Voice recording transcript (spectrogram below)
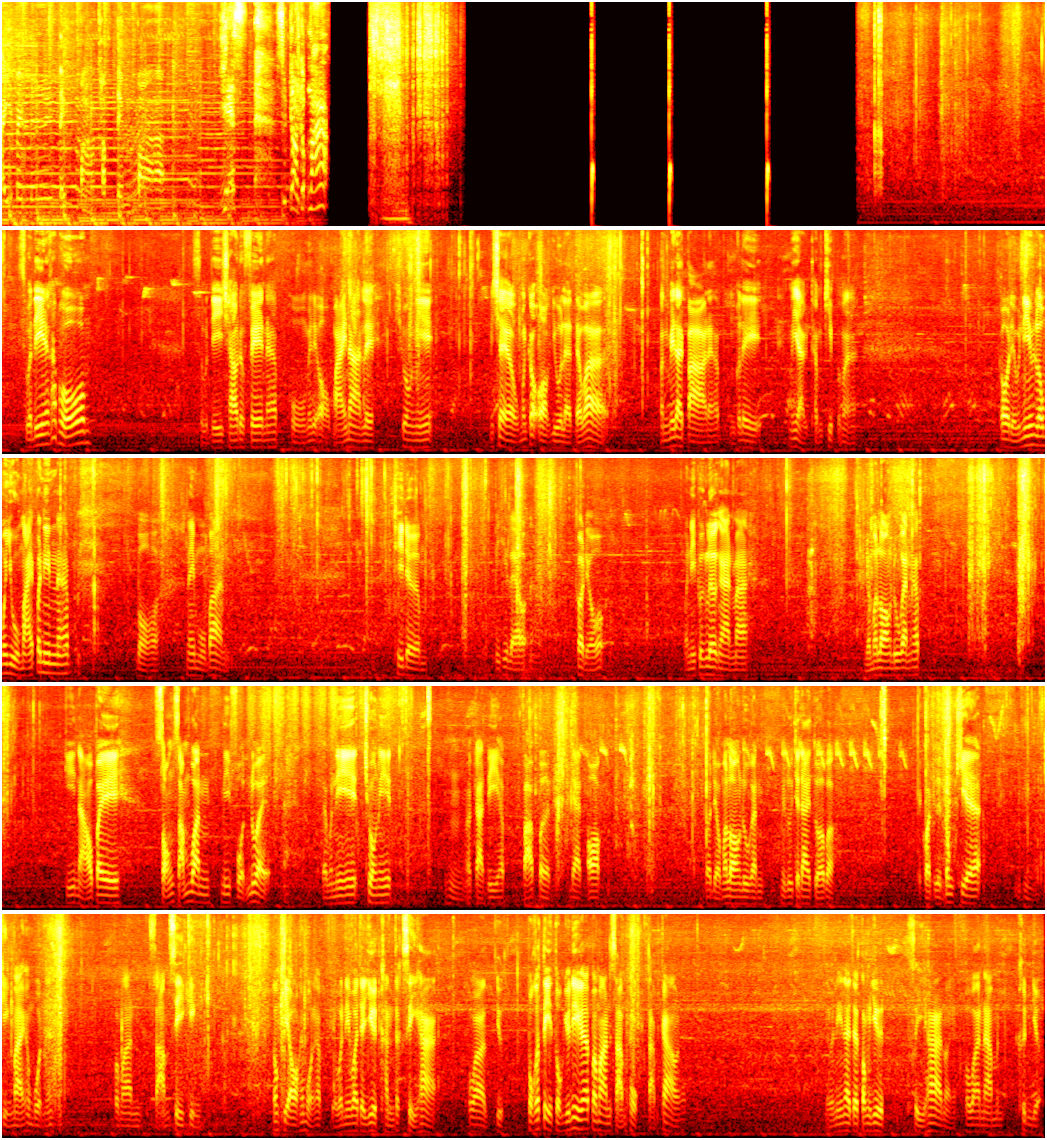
ใจไปเลย เต็มปากครับเต็มปาก yes สุดยอดครับนะสวัสดีนะครับผม สวัสดีชาวเดอะเฟนนะครับโหไม่ได้ออกหมายนานเลย ช่วงนี้ ไม่ใช่หรอกมันก็ออกอยู่แหละ แต่ว่ามันไม่ได้ปลานะครับ ผมก็เลยไม่อยากทำคลิปออกมา ก็เดี๋ยววันนี้เรามาอยู่หมายปนินนะครับ บ่อในหมู่บ้าน ที่เดิมปีที่แล้วนะก็เดี๋ยว วันนี้เพิ่งเลิกงานมา เดี๋ยวมาลองดูกันครับ กีหนาวไปสองสามวันมีฝนด้วย แต่วันนี้ช่วงนี้อากาศดีครับ ฟ้าเปิดแดดออก ก็เดี๋ยวมาลองดูกัน ไม่รู้จะได้ตัวเปล่า ก่อนอื่นต้องเคลียร์กิ่งไม้ข้างบนนะประมาณสามสี่กิ่ง ต้องเคลียร์ออกให้หมดครับ เดี๋ยววันนี้ว่าจะยืดคันสักสี่ห้าเพราะว่าอยู่ปกติตกอยู่นี่ก็ประมาณสามหกสามเก้าครับเดี๋ยววันนี้น่าจะต้องยืดสี่ห้าหน่อย เพราะว่าน้ำมันขึ้นเยอะ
